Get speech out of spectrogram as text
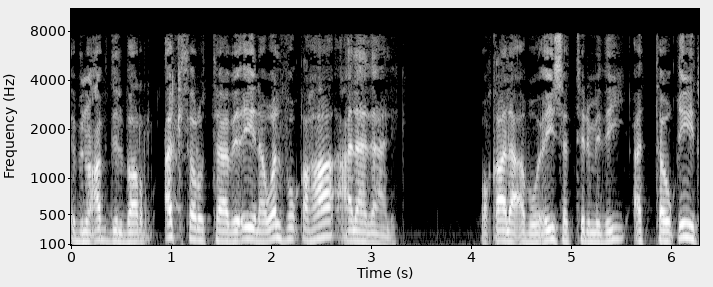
بن عبد البر أكثر التابعين والفقهاء على ذلك. وقال أبو عيسى الترمذي التوقيت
